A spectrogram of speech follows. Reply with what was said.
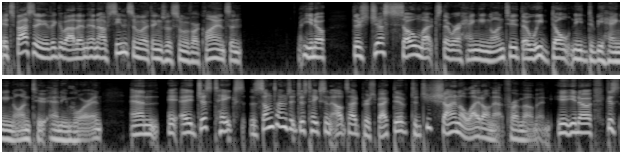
It's fascinating to think about it. And, and I've seen the things with some of our clients. And, you know, there's just so much that we're hanging on to that we don't need to be hanging on to anymore. And, and it, it just takes, sometimes it just takes an outside perspective to just shine a light on that for a moment, you, you know, because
